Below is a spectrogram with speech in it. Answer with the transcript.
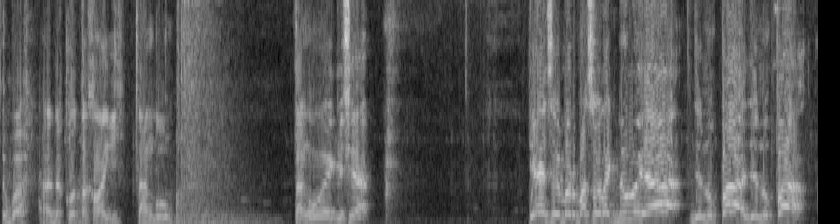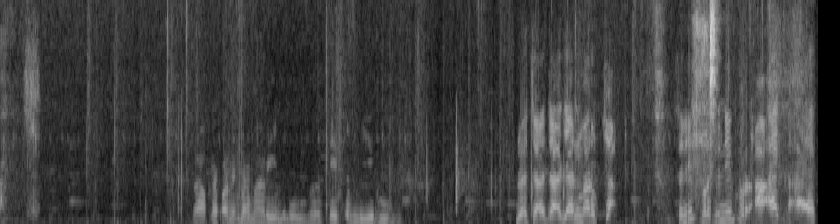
Coba ada kotak lagi, tanggung. Tanggung ya guys ya. Guys, yang baru masuk like dulu ya. Jangan lupa, jangan lupa. Dapat 5000 berarti hitam biru. Udah, Cak, Cak, jangan maruk, Cak. Sniper, sniper, AX, AX.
